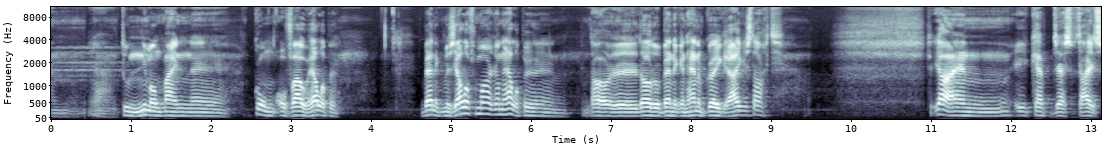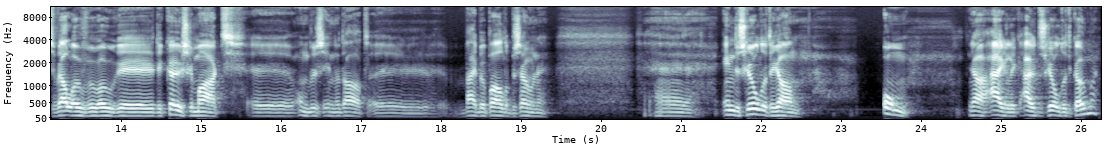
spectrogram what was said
En ja, toen niemand mij eh, kon of wou helpen, ben ik mezelf maar gaan helpen. Eh, Daardoor ben ik een hennepkwekerij gestart. Ja, en ik heb destijds wel overwogen de keus gemaakt eh, om dus inderdaad eh, bij bepaalde personen eh, in de schulden te gaan. Om ja, eigenlijk uit de schulden te komen.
